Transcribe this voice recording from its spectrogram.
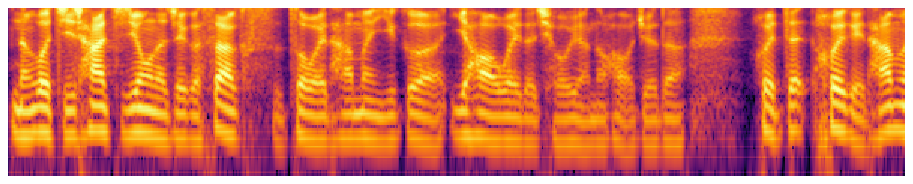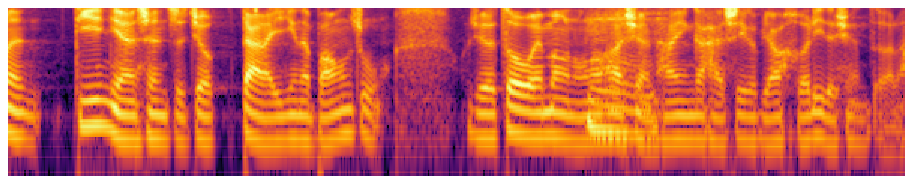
能够即插即用的这个萨克斯作为他们一个一号位的球员的话，我觉得会在会给他们第一年甚至就带来一定的帮助。我觉得作为猛龙的话，选他应该还是一个比较合理的选择了。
